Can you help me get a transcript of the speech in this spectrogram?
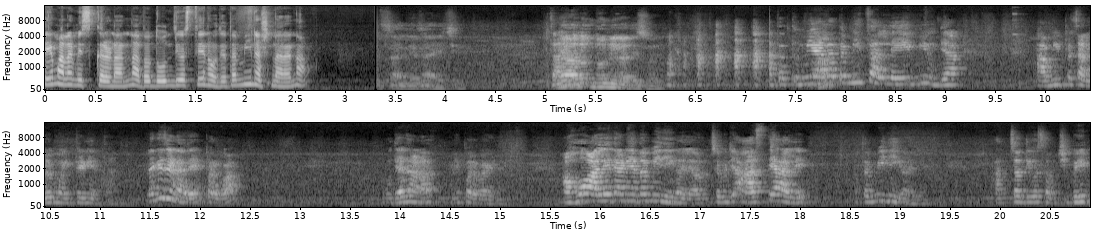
ते मला मिस करणार ना. आता दोन दिवस ते नव्हते तर मी नसणार आहे ना. चालले जायचे. चालले. मी अजून दोन निघालीस होय. आता तुम्ही आला तर मी चालले मी उद्या. आम्ही पण चाललो मैत्रिणी आता. लगेच येणार आहे परवा. उद्या जाणार आणि परवा येणार. अहो आले आणि आता मी निघाले. आमचे म्हणजे आज ते आले आता मी निघाले. आजचा दिवस आमची भेट.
